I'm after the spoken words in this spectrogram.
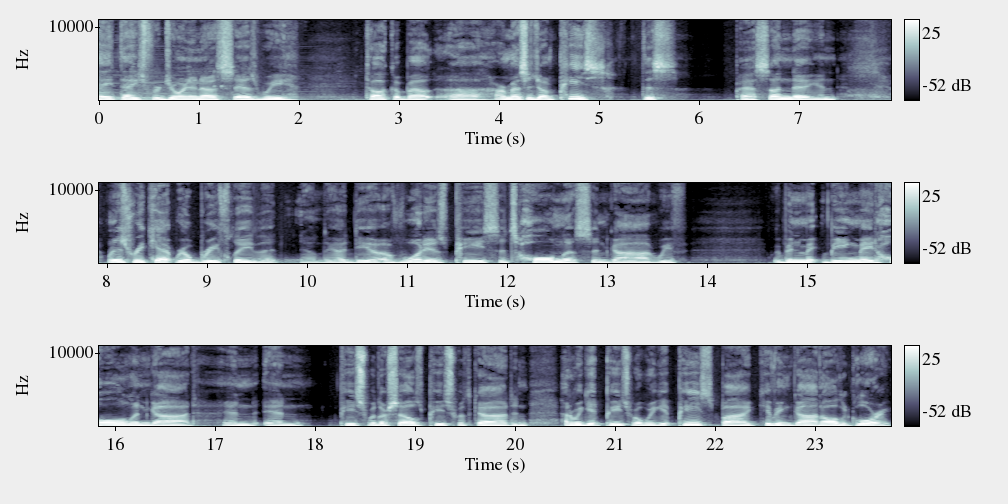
Hey, thanks for joining us as we talk about uh, our message on peace this past Sunday. And I want to just recap real briefly that you know, the idea of what is peace, it's wholeness in God. We've we've been ma- being made whole in God and and peace with ourselves, peace with God. And how do we get peace? Well, we get peace by giving God all the glory.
